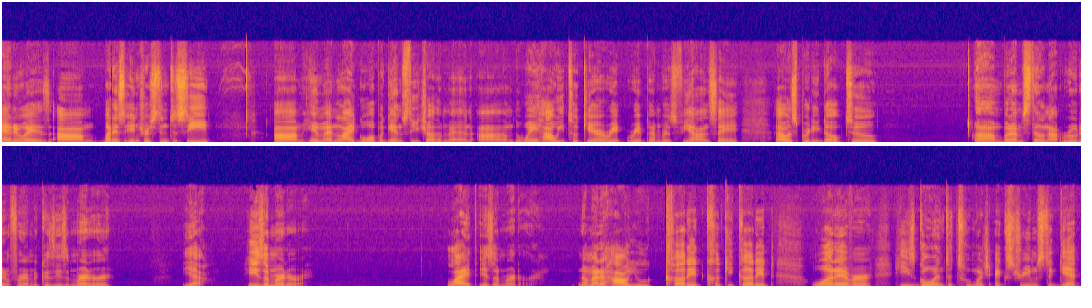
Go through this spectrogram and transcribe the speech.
Anyways, um, but it's interesting to see um him and Light go up against each other, man. Um, the way how he took care of Ray, Ray Penber's fiance, that was pretty dope too. Um, but I'm still not rooting for him because he's a murderer. Yeah, he's a murderer. Light is a murderer. No matter how you cut it, cookie cut it, whatever, he's going to too much extremes to get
